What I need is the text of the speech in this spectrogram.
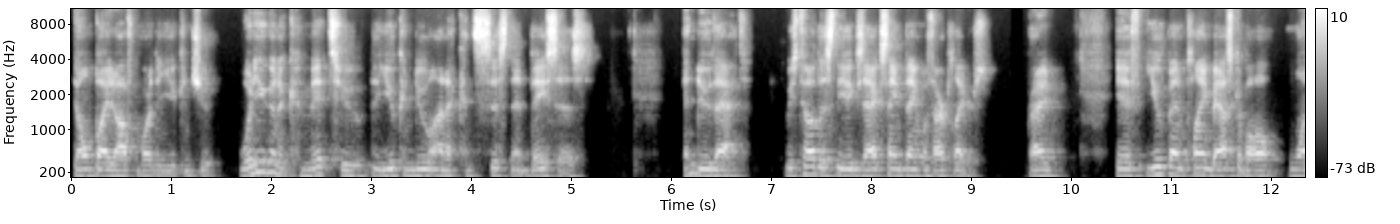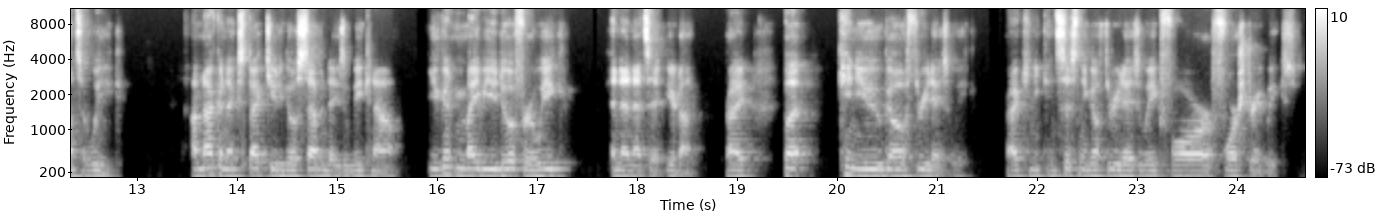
don't bite off more than you can chew. What are you going to commit to that you can do on a consistent basis and do that we tell this the exact same thing with our players right if you've been playing basketball once a week i'm not going to expect you to go seven days a week now you can maybe you do it for a week and then that's it you're done right but can you go three days a week right? Can you consistently go three days a week for four straight weeks?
